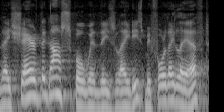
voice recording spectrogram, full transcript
they shared the gospel with these ladies before they left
